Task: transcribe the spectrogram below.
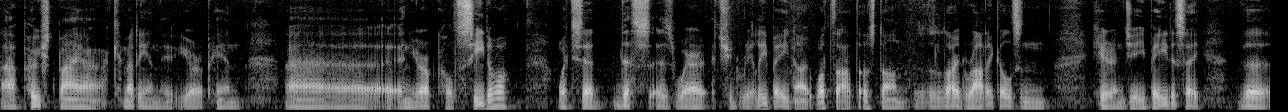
uh, pushed by a, committee in the European uh, in Europe called CEDAW, which said this is where it should really be. Now, what that has done is it allowed radicals in, here in GB to say the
